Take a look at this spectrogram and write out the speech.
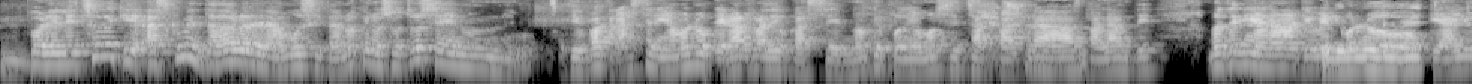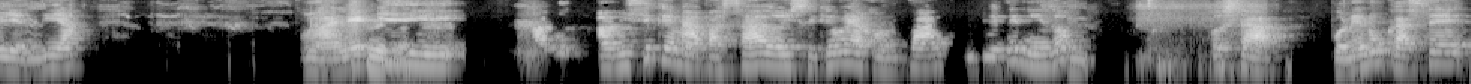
mm. por el hecho de que has comentado lo de la música, ¿no? Que nosotros en tiempo atrás teníamos lo que era el radio cassette, ¿no? Que podíamos echar para atrás, para adelante. No tenía nada que ver con lo que hay hoy en día. ¿Vale? Y a mí, sí que me ha pasado y sí que voy a contar. Yo he tenido, o sea, poner un cassette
